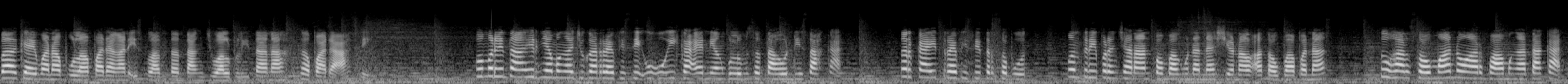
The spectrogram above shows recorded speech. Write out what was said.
Bagaimana pula pandangan Islam tentang jual beli tanah kepada asing? Pemerintah akhirnya mengajukan revisi UU IKN yang belum setahun disahkan. Terkait revisi tersebut, Menteri Perencanaan Pembangunan Nasional atau Bapenas, Suharso Manoarfa mengatakan,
